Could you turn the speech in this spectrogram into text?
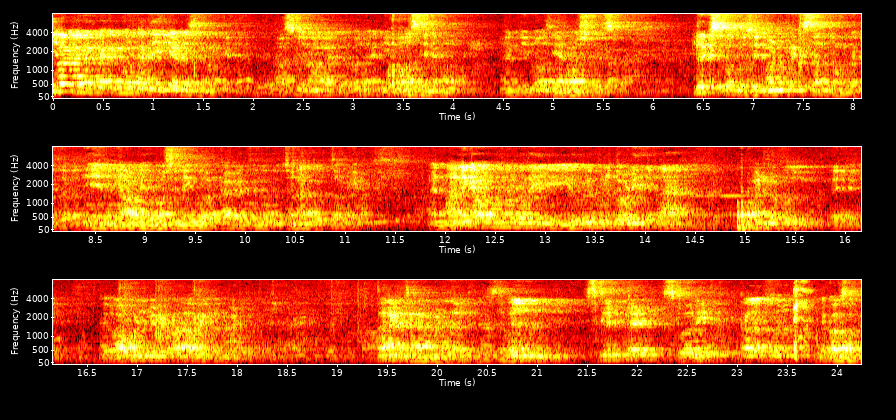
ಇವಾಗ ಬೇಕಾದ್ರೆ ಮೂರು ಇಲ್ಲಿ ಎರಡು ಸಿನಿಮಾಕ್ಕೆ. ಅಷ್ಟು ನಾಲ್ಕು ಆ್ಯಂಡ್ ಈ ನೋ ಸಿನಿಮಾ. ಆ್ಯಂಡ್ ಇನೋಸ್ ನೋಸ್ ಎಮೋಷನ್ಸ್ ಟ್ರಿಕ್ಸ್ ಒಂದು ಸಿನಿಮಾ ಟ್ರಿಕ್ಸ್ ಅಂತ ಒಂದು ಇರ್ತಾರೆ ಅದೇನು ಯಾವ ಎಮೋಷನ್ ಹೆಂಗೆ ವರ್ಕ್ ಆಗುತ್ತೆ ಅನ್ನೋದು ಚೆನ್ನಾಗಿ ಗೊತ್ತು ಅವ್ರಿಗೆ ಆ್ಯಂಡ್ ನನಗೆ ಅವ್ರು ನೋಡಿದ್ರೆ ಈ ಇವರಿಬ್ಬರು ಜೋಡಿ ಇದೆಯಲ್ಲ? ವಂಡರ್ಫುಲ್ ಇವ್ರು ಅವ್ರನ್ನ ಬಿಟ್ಟರು ಅವ್ರಿಬ್ಬರನ್ನ ಬಿಟ್ಟು ಚೆನ್ನಾಗಿ ಚೆನ್ನಾಗಿ ಮಾಡಿದ್ದಾರೆ. Well scripted story colourful because of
